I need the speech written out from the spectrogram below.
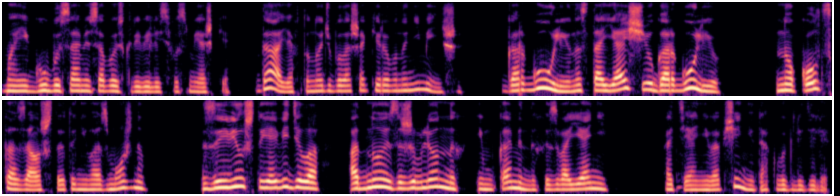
Мои губы сами собой скривились в усмешке. Да, я в ту ночь была шокирована не меньше. Горгулью, настоящую горгулью. Но Колт сказал, что это невозможно. Заявил, что я видела одно из оживленных им каменных изваяний, хотя они вообще не так выглядели.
